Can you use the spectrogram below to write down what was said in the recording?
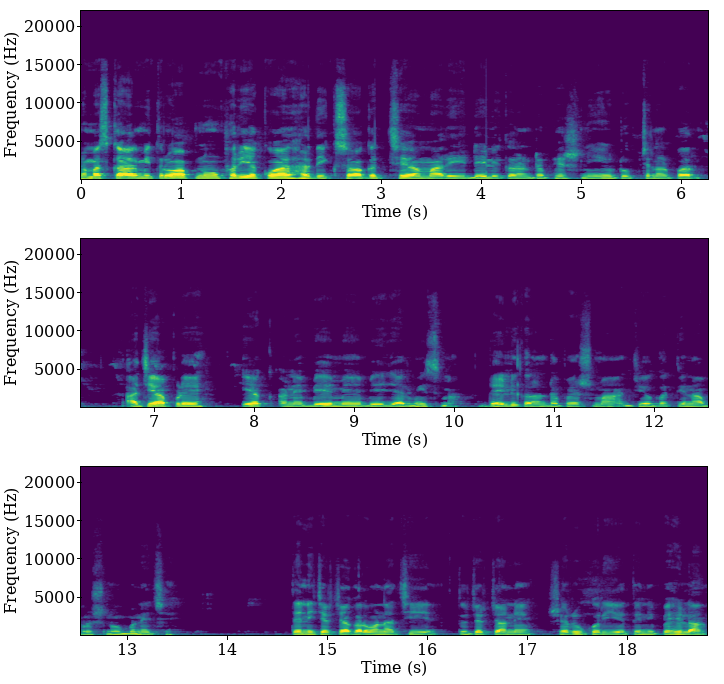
નમસ્કાર મિત્રો, આપનું ફરી એકવાર હાર્દિક સ્વાગત છે અમારી ડેઇલી કરંટ અફેર્સની યુટ્યુબ ચેનલ પર. આજે આપણે એક અને બે મે બે હજાર વીસમાં ડેઇલી કરંટ અફેર્સમાં જે અગત્યના પ્રશ્નો બને છે, તેની ચર્ચા કરવાના છીએ. તો ચર્ચાને શરૂ કરીએ. તેની પહેલાં,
